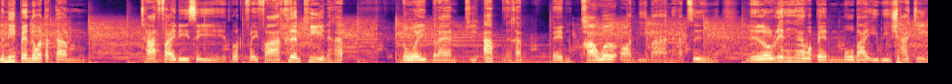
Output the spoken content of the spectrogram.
และนี่เป็นนวัตกรรมชาร์จไฟ DC รถไฟฟ้าเคลื่อนที่นะครับ โดยแบรนด์ P Up นะครับ เป็น Power on Demand นะครับ ซึ่งหรือเราเรียกง่ายๆว่าเป็น Mobile EV Charging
